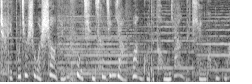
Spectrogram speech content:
这里不就是我少年的父亲曾经仰望过的同样的天空吗？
